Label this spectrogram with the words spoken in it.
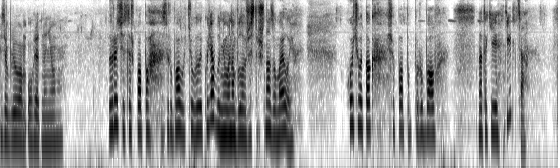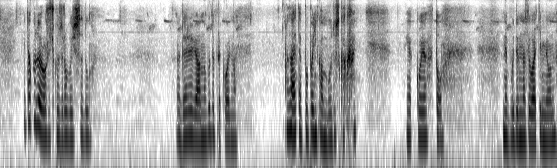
зроблю вам огляд на нього. До речі, це ж папа зрубав цю велику яблуню, вона була вже страшна з омелою. Хочу отак, щоб папа порубав на такі кільця і таку дорожечку зробить в саду. Дерев'яну, буде прикольно. Знаєте, по пенькам буду скакати, як кое-хто. Не будемо називати імен.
